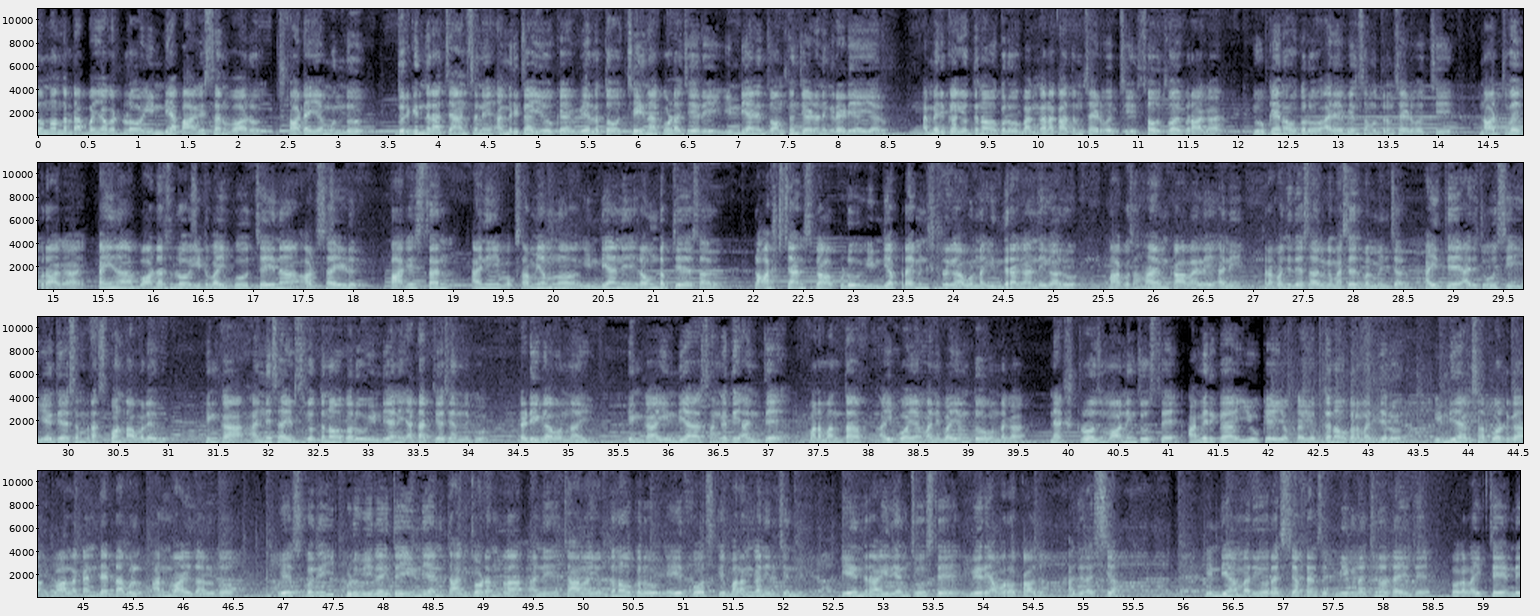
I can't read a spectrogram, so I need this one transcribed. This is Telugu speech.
పంతొమ్మిది వందల డెబ్బై ఒకటిలో ఇండియా పాకిస్తాన్ వారు స్టార్ట్ అయ్యే ముందు దొరికిందిరా ఛాన్స్ అని అమెరికా యూకే వీళ్ళతో చైనా కూడా చేరి ఇండియాని ధ్వంసం చేయడానికి రెడీ అయ్యారు. అమెరికా యుద్ధ నౌకలు బంగాళాఖాతం సైడ్ వచ్చి సౌత్ వైపు రాగా యూకే నౌకలు అరేబియన్ సముద్రం సైడ్ వచ్చి నార్త్ వైపు రాగా చైనా బార్డర్స్లో ఇటువైపు చైనా అటు సైడ్ పాకిస్తాన్ అని ఒక సమయంలో ఇండియాని రౌండప్ చేసేశారు. లాస్ట్ ఛాన్స్గా అప్పుడు ఇండియా ప్రైమ్ మినిస్టర్గా ఉన్న ఇందిరాగాంధీ గారు మాకు సహాయం కావాలి అని ప్రపంచ దేశాలకు మెసేజ్ పంపించారు. అయితే అది చూసి ఏ దేశం రెస్పాండ్ అవ్వలేదు. ఇంకా అన్ని సైడ్స్ యుద్ధ నౌకలు ఇండియాని అటాక్ చేసేందుకు రెడీగా ఉన్నాయి. ఇంకా ఇండియా సంగతి అంతే మనమంతా అయిపోయాం అని భయంతో ఉండగా నెక్స్ట్ రోజు మార్నింగ్ చూస్తే అమెరికా యూకే యొక్క యుద్ధ నౌకల మధ్యలో ఇండియాకు సపోర్ట్గా వాళ్ళకంటే డబుల్ అణ్వాయుధాలతో వేసుకొని ఇప్పుడు వీలైతే ఇండియాని తాకి చూడండిరా అని చాలా యుద్ధ నౌకలు ఎయిర్ ఫోర్స్కి బలంగా నిలిచింది. ఏంద్రా ఇది అని చూస్తే వేరే ఎవరో కాదు అది రష్యా. ఇండియా మరియు రష్యా ఫ్రెండ్షిప్ మీకు నచ్చినట్టయితే ఒక లైక్ చేయండి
